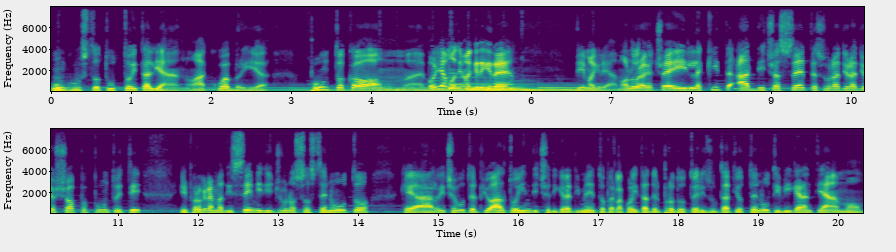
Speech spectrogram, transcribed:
un gusto tutto italiano acquabria.com vogliamo dimagrire? dimagriamo. Allora c'è il kit A17 su radioradioshop.it, il programma di semi digiuno sostenuto che ha ricevuto il più alto indice di gradimento per la qualità del prodotto e i risultati ottenuti. Vi garantiamo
